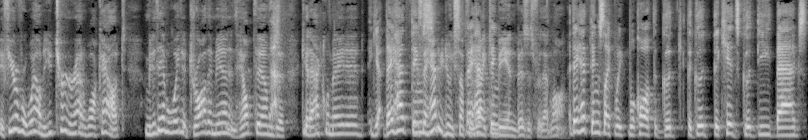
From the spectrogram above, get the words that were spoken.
if you're overwhelmed, you turn around and walk out. I mean, do they have a way to draw them in and help them to get acclimated? Yeah, they had things. They had to be doing something they right thing- to be in business for that long. They had things like we, we'll call it the good, the good, the kids' good deed bags.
